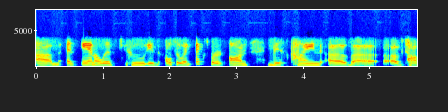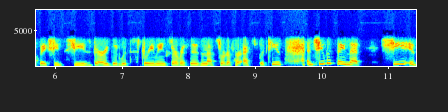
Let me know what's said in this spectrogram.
um, an analyst who is also an expert on this kind of uh, of topic. She's she's very good with streaming services, and that's sort of her expertise. And she was saying that she is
